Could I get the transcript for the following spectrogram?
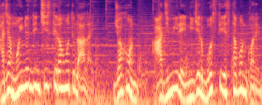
খাজা মঈনুদ্দিন চিস্তি রহমতুল্লাহ আলাই যখন আজমিরে নিজের বস্তি স্থাপন করেন,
